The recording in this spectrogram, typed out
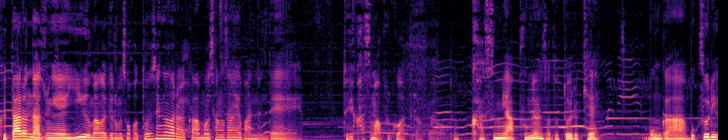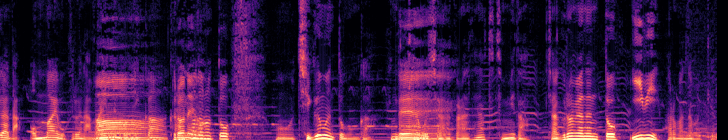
그 딸은 나중에 이 음악을 들으면서 어떤 생각을 할까 한번 상상해 봤는데 되게 가슴 아플 것 같더라고요. 가슴이 아프면서도 또 이렇게 뭔가 목소리가 나, 엄마의 목소리가 남아 있는 아, 거니까 그러네요. 한편으로는 또 어, 지금은 또 뭔가 행복하고 네. 있지 않을까라는 생각도 듭니다. 자 그러면은 또 2위 바로 만나볼게요.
